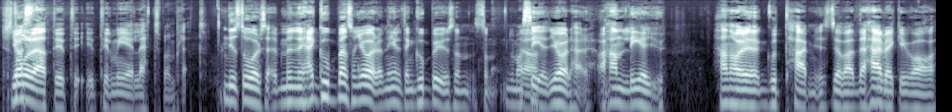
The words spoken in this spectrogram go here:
Står Jag- det att det till, till och med är lätt som en plätt? Det står så här, men den här gubben som gör det, det är en liten gubbe ju som, som man Ja. ser gör det här, och han ler ju. Han har good time just, det, bara, det här verkar ju vara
